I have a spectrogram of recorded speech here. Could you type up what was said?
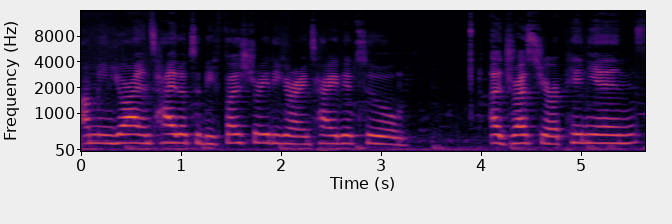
I mean, you are entitled to be frustrated. You're entitled to address your opinions.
